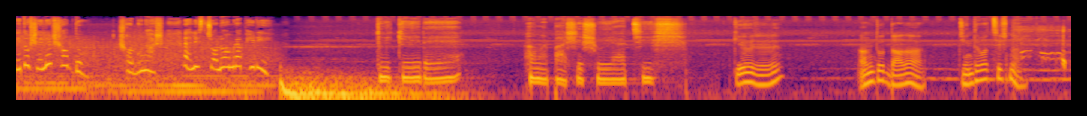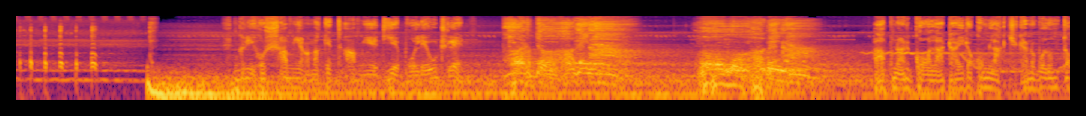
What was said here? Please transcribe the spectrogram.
এ তো শেলের শব্দ। সর্বনাশ অ্যালিস চলো আমরা ফিরি। তুই কে রে? আমার পাশে শুয়ে আছিস। কি হয়েছে রে? আমি তোর দাদা চিনতে পারছিস না? গৃহস্বামী আমাকে থামিয়ে দিয়ে বলে উঠলেন হবে হবে না না। আপনার গলাটা এরকম লাগছে কেন বলুন তো?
